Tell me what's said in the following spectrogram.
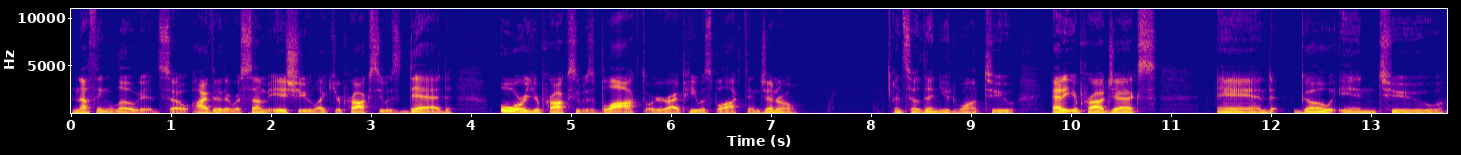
nothing loaded. So either there was some issue like your proxy was dead or your proxy was blocked or your IP was blocked in general. And so then you'd want to edit your projects and go into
